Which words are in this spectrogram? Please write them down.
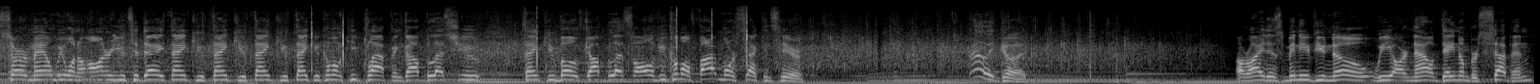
Sir, man, we want to honor you today. Thank you, thank you, thank you, thank you. Come on, keep clapping. God bless you. Thank you both. God bless all of you. Come on, five more seconds here. Really good. All right, as many of you know, we are now day number seven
